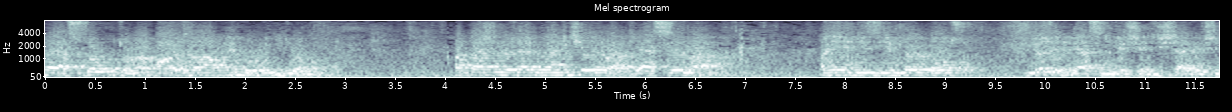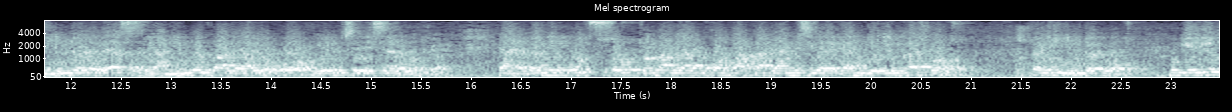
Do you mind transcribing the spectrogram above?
Veya stop butonu arızalanmaya doğru gidiyor mu? Hatta şimdi özel güvenlik şeyleri var, piyasaları var. Hani biz 24 volt diyoruz ya piyasanın girişleri, dijital girişine 24 veya 0 yani 24 var veya yok o gerilim seviyesine de bakıyor. Yani örneğin bu stop butonundan veya bu kontaktan gelmesi gereken gerilim kaç volt? Örneğin 24 volt. Bu gerilim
